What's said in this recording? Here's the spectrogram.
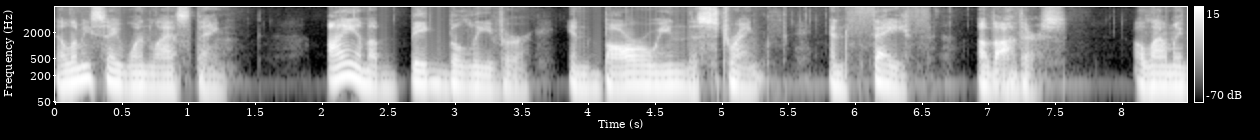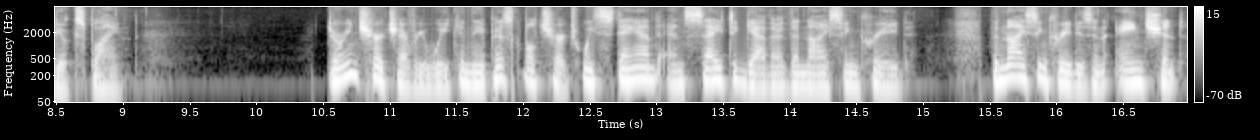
Now, let me say one last thing. I am a big believer in borrowing the strength and faith of others. Allow me to explain. During church every week in the Episcopal Church, we stand and say together the Nicene Creed. The Nicene Creed is an ancient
